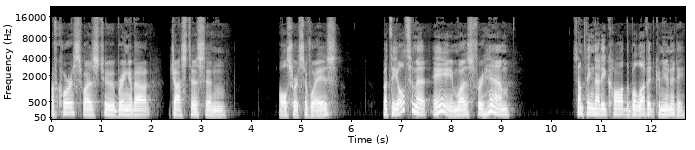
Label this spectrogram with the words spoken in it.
of course, was to bring about justice in all sorts of ways. But the ultimate aim was for him something that he called the beloved community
